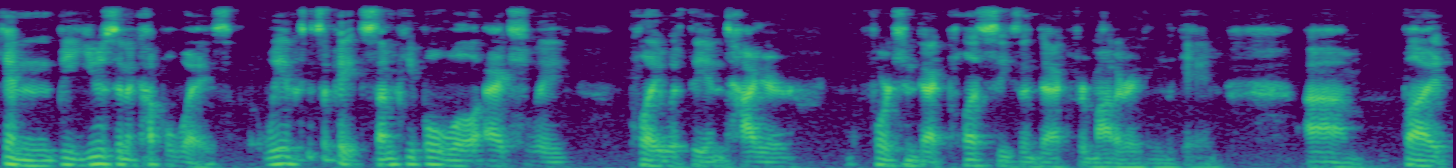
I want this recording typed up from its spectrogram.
can be used in a couple ways. We anticipate some people will actually play with the entire fortune deck plus season deck for moderating the game. Um, but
